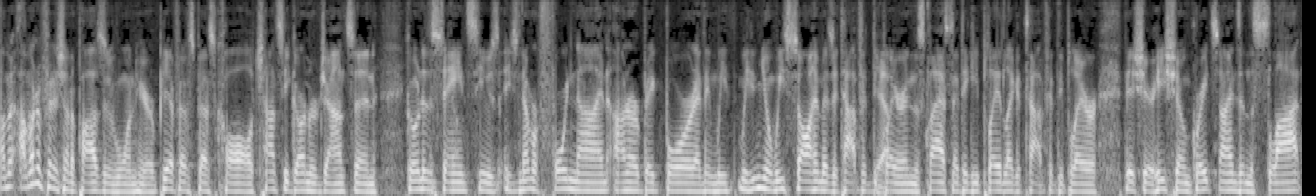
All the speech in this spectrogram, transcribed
I'm, I'm going to finish on a positive one here. PFF's best call, Chauncey Gardner Johnson, going to the Saints. He was he's number 49 on our big board. I think we, we you know we saw him as a top 50 Yeah. player in this class. I think he played like a top 50 player this year. He's shown great signs in the slot.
